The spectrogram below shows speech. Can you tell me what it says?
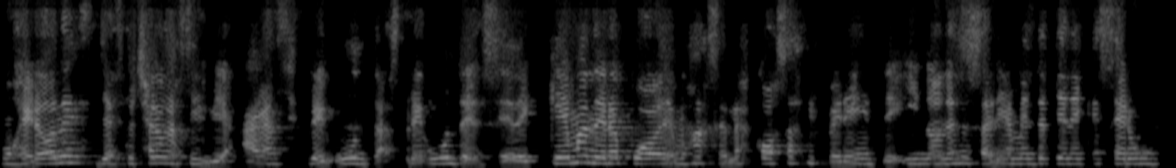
mujerones, ya escucharon a Silvia, háganse preguntas, pregúntense de qué manera podemos hacer las cosas diferentes y no necesariamente tiene que ser un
